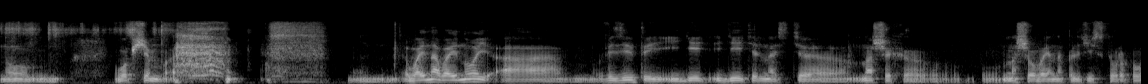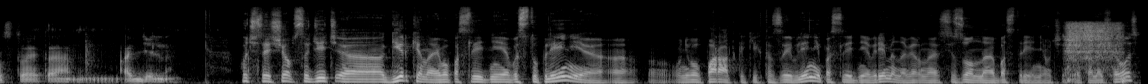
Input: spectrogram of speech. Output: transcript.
Ну, в общем, война войной, а визиты и деятельность э, наших, нашего военно-политического руководства – это отдельно. Хочется еще обсудить э, Гиркина, его последнее выступление. Э, у него парад каких-то заявлений последнее время, наверное, сезонное обострение очень это началось,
